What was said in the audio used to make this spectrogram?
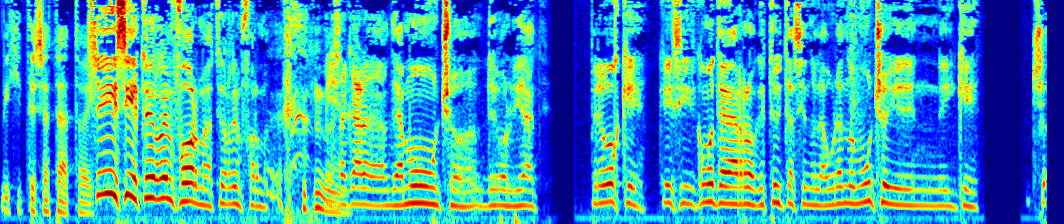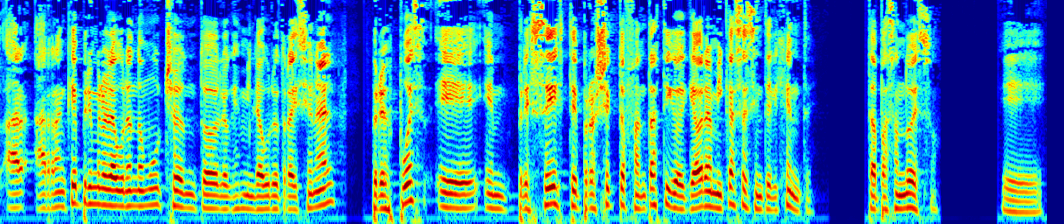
Dijiste, ya está, estoy. Sí, sí, estoy re en forma, estoy re en forma. Para sacar de a mucho, de olvidate. Pero vos qué, ¿Qué, si- ¿cómo te agarró? ¿Qué estuviste haciendo? ¿Laburando mucho y, y qué? Yo ar- arranqué primero laburando mucho en todo lo que es mi laburo tradicional, pero después eh, empecé este proyecto fantástico de que ahora mi casa es inteligente. Está pasando eso. Eh,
